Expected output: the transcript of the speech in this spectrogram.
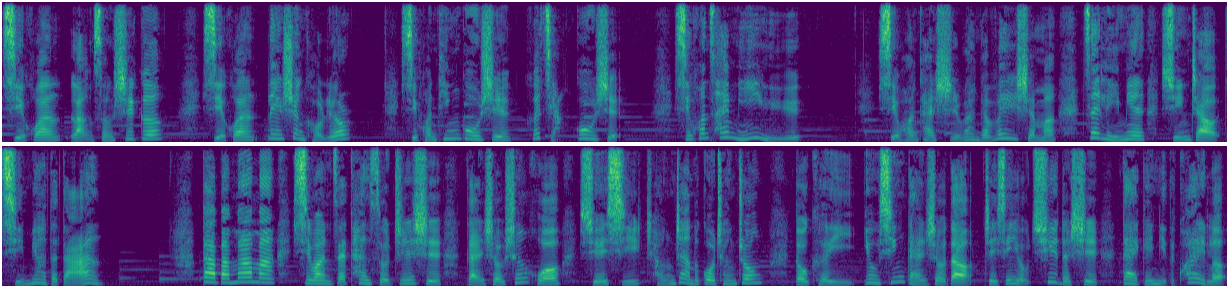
喜欢朗诵诗歌，喜欢练顺口溜；喜欢听故事和讲故事；喜欢猜谜语；喜欢看《十万个为什么》，在里面寻找奇妙的答案。爸爸妈妈希望你在探索知识、感受生活、学习成长的过程中，都可以用心感受到这些有趣的事带给你的快乐。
